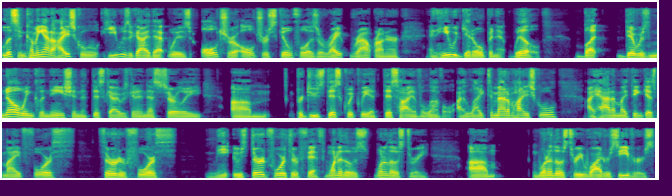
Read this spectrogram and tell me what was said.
listen, coming out of high school, he was a guy that was ultra, ultra skillful as a right route runner, and he would get open at will. But there was no inclination that this guy was going to necessarily um, produce this quickly at this high of a level. I liked him out of high school. I had him, I think, as my fourth, third or fourth. It was third, fourth, or fifth. One of those, one of those three. Um, one of those three wide receivers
